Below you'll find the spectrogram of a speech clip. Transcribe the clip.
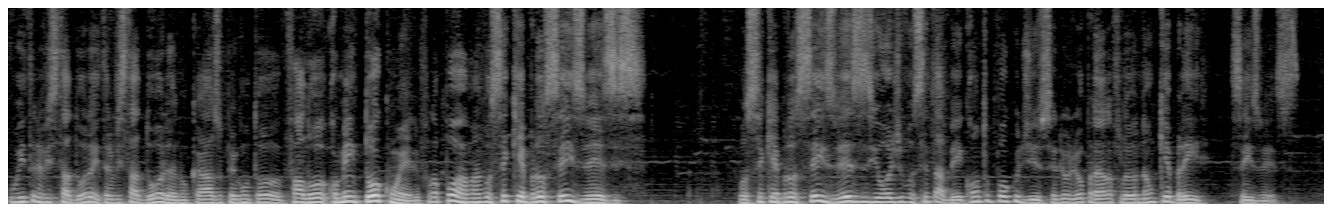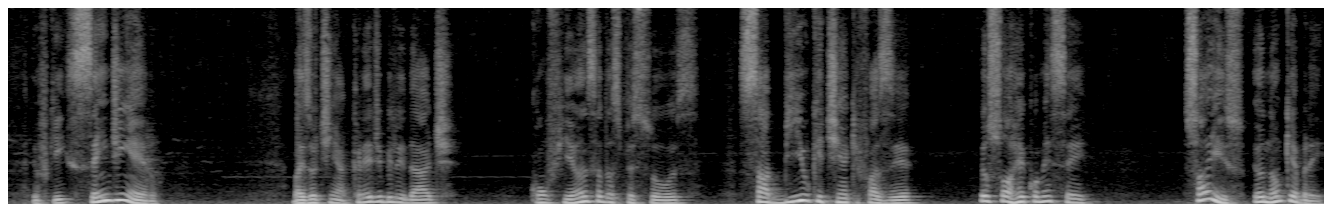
o entrevistador, a entrevistadora, no caso, perguntou, falou, comentou com ele. Falou: Porra, mas você quebrou seis vezes. Você quebrou seis vezes e hoje você tá bem. Conta um pouco disso. Ele olhou para ela e falou: Eu não quebrei seis vezes. Eu fiquei sem dinheiro. Mas eu tinha credibilidade, confiança das pessoas, sabia o que tinha que fazer, eu só recomecei. Só isso, eu não quebrei.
